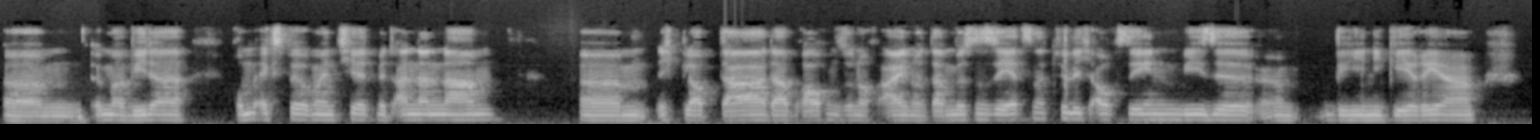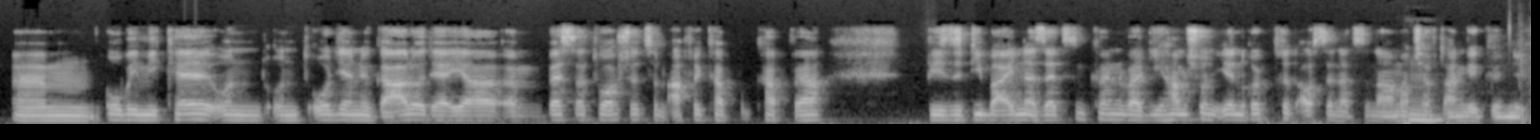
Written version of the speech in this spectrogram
immer wieder rumexperimentiert mit anderen Namen. Ähm, ich glaube, da, da brauchen sie noch einen und da müssen sie jetzt natürlich auch sehen, wie sie, ähm, wie Nigeria ähm, Obi Mikel und, und Odian Nugalo, der ja ähm, bester Torschütze im Afrika Cup war, wie sie die beiden ersetzen können, weil die haben schon ihren Rücktritt aus der Nationalmannschaft mhm. angekündigt.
